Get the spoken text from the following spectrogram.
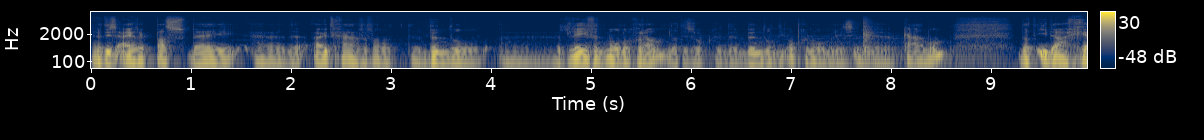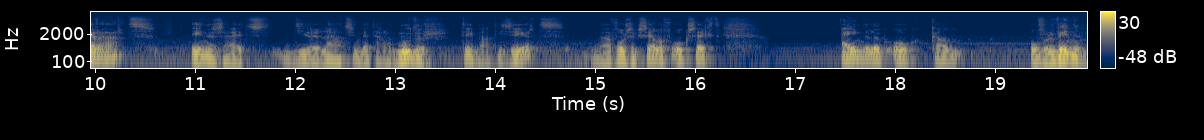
En het is eigenlijk pas bij uh, de uitgave van het bundel uh, Het Levend Monogram, dat is ook de bundel die opgenomen is in de kanon, dat Ida Gerhard enerzijds die relatie met haar moeder thematiseert, maar voor zichzelf ook zegt, eindelijk ook kan overwinnen,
